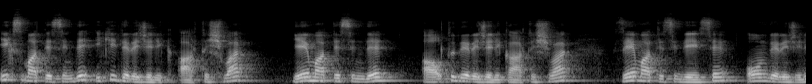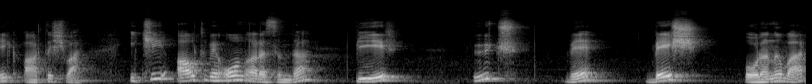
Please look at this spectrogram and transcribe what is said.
X maddesinde 2 derecelik artış var. Y maddesinde 6 derecelik artış var. Z maddesinde ise 10 derecelik artış var. 2, 6 ve 10 arasında 1, 3 ve 5 oranı var.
